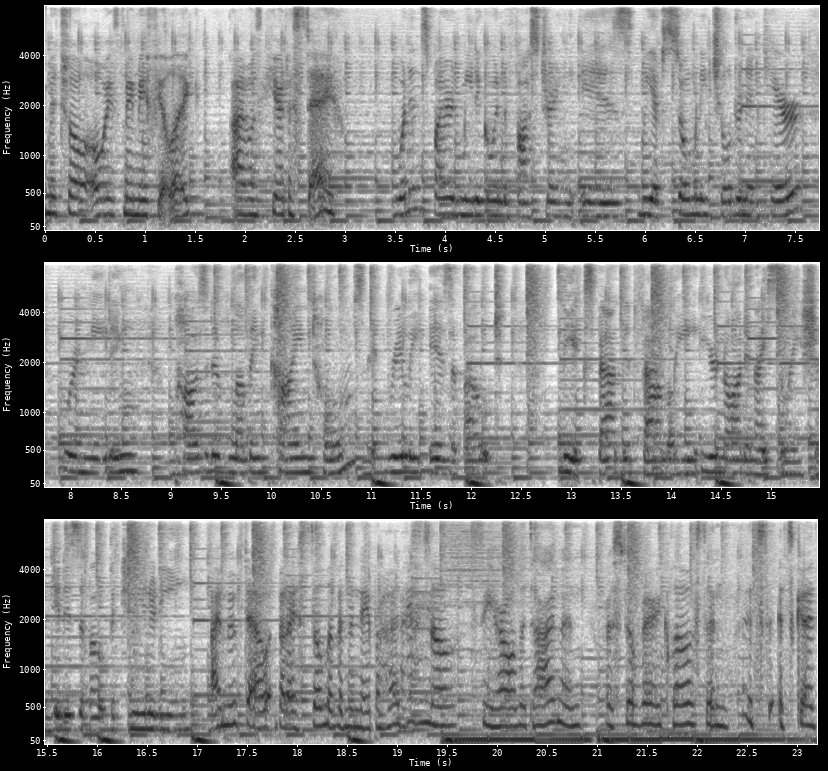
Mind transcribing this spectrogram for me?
Mitchell always made me feel like I was here to stay. What inspired me to go into fostering is we have so many children in care who are needing positive, loving, kind homes. It really is about the expanded family. You're not in isolation. It is about the community. I moved out, but I still live in the neighborhood. I still see her all the time, and we're still very close, and it's it's good.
